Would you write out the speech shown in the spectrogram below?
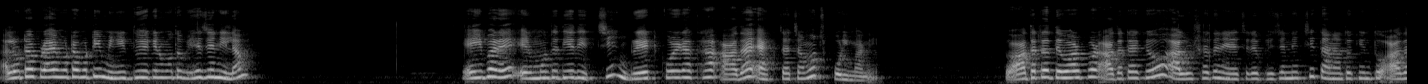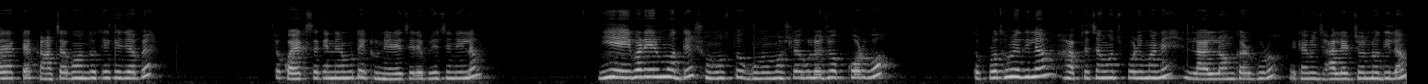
আলুটা প্রায় মোটামুটি মিনিট দুয়েকের মতো ভেজে নিলাম। এইবারে এর মধ্যে দিয়ে দিচ্ছি গ্রেট করে রাখা আদা এক চা চামচ পরিমাণে। তো আদাটা দেওয়ার পর আদাটাকেও আলুর সাথে নেড়েচেড়ে ভেজে নিচ্ছি, তা না তো কিন্তু আদার একটা কাঁচা গন্ধ থেকে যাবে। তো কয়েক সেকেন্ডের মতো একটু নেড়েচেড়ে ভেজে নিলাম। নিয়ে এইবার এর মধ্যে সমস্ত গুঁড়ো মশলাগুলো যোগ করব। তো প্রথমে দিলাম হাফ চা চামচ পরিমাণে লাল লঙ্কার গুঁড়ো, এটা আমি ঝালের জন্য দিলাম।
